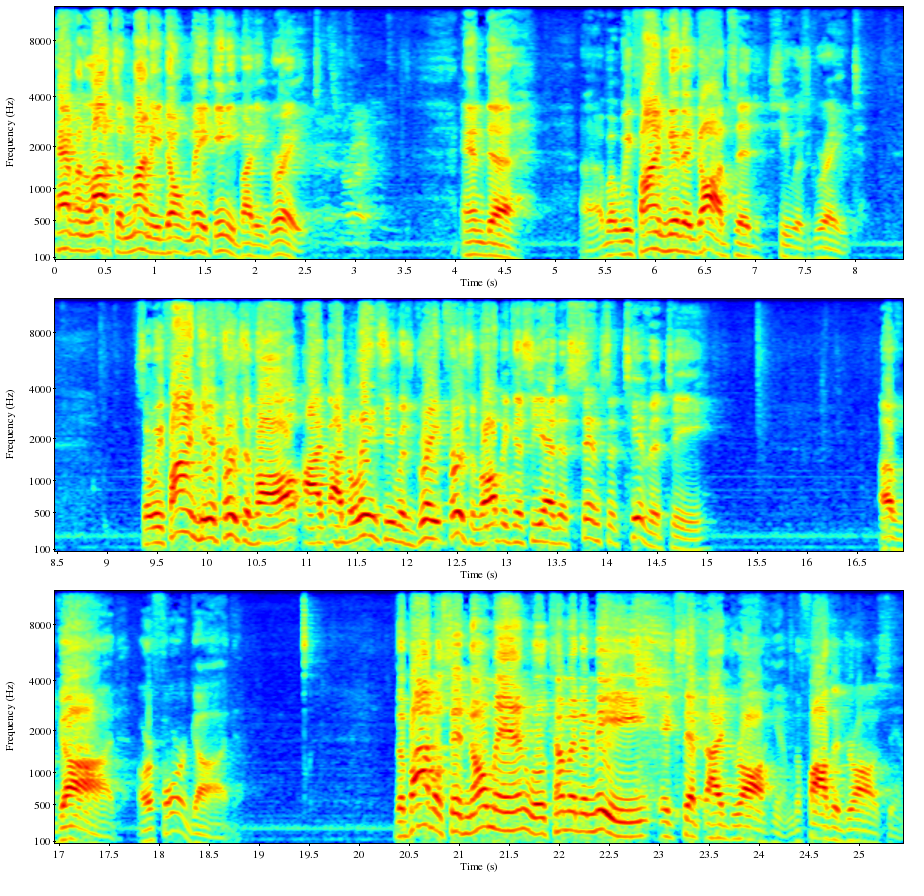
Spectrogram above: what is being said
having lots of money don't make anybody great. And uh, uh, but we find here that God said she was great. So we find here, first of all, I, I believe she was great, first of all, because she had a sensitivity of God or for God. The Bible said, No man will come unto me except I draw him. The Father draws him.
